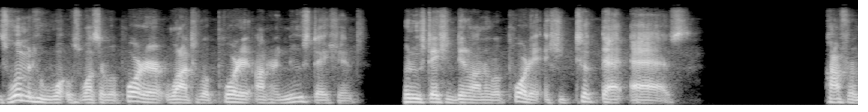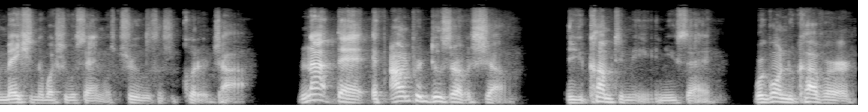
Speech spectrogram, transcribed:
This woman who was once a reporter wanted to report it on her news station. Her news station didn't want to report it, and she took that as confirmation that what she was saying was true, so she quit her job. Not that if I'm a producer of a show and you come to me and you say, we're going to cover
